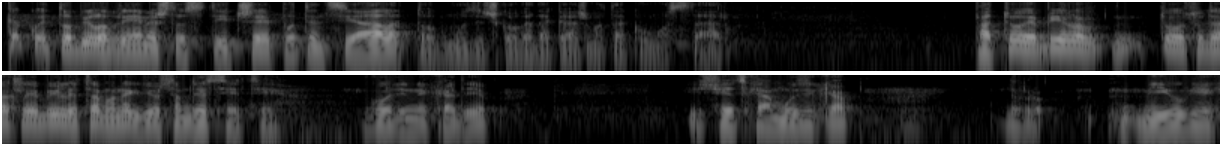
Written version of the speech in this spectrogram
Kako je to bilo vrijeme što se tiče potencijala tog muzičkog, da kažemo tako, u Mostaru? Pa to je bilo, to su dakle bile tamo negdje 80. godine kad je i svjetska muzika, dobro, mi uvijek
